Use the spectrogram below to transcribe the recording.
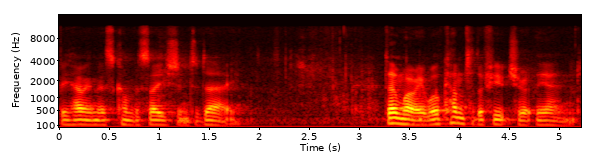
be having this conversation today. Don't worry, we'll come to the future at the end.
